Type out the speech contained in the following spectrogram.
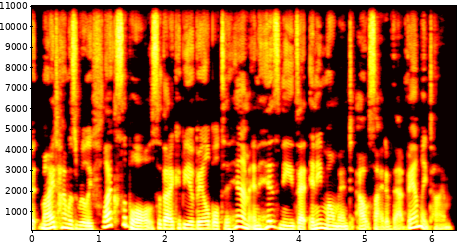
that my time was really flexible so that I could be available to him and his needs at any moment outside of that family time,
